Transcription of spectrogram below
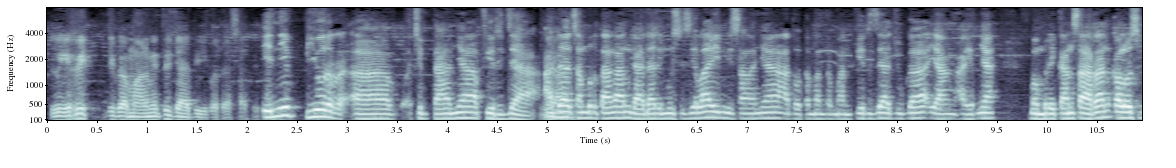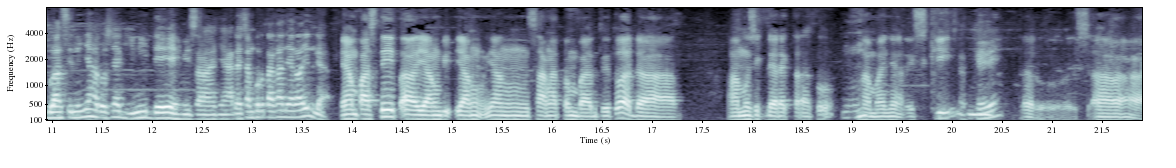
lirik juga malam itu jadi pada saat itu. Ini pure uh, ciptaannya Firza. Ya. Ada campur tangan nggak dari musisi lain misalnya atau teman-teman Firza juga yang akhirnya memberikan saran kalau sebelah sininya harusnya gini deh misalnya. Ada campur tangan yang lain nggak? Yang pasti uh, yang yang yang sangat membantu itu ada uh, musik director aku Mm-mm. namanya Rizky Oke. terus uh,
